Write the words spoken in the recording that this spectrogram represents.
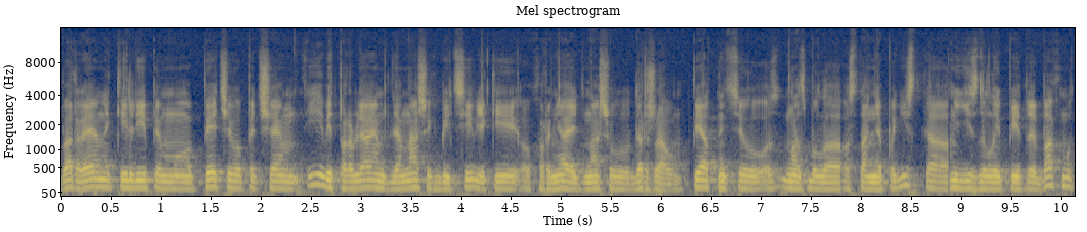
вареники ліпимо, печиво печемо і відправляємо для наших бійців, які охороняють нашу державу. П'ятницю у нас була остання поїздка. Ми їздили під Бахмут,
